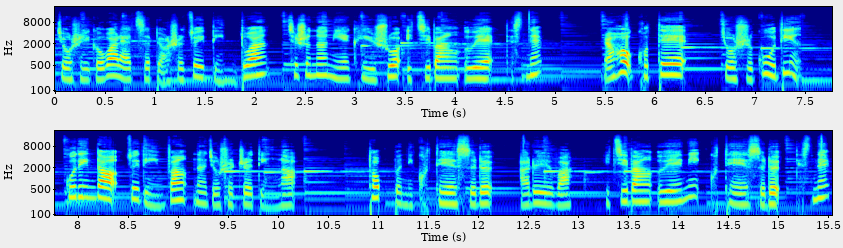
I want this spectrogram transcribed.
就是一个外来词，表示最顶端。其实呢，你也可以说一番上ですね。然后固定就是固定， 固定到最顶方，那就是置顶了。トップに固定する、あるいは一番上に固定するですね。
